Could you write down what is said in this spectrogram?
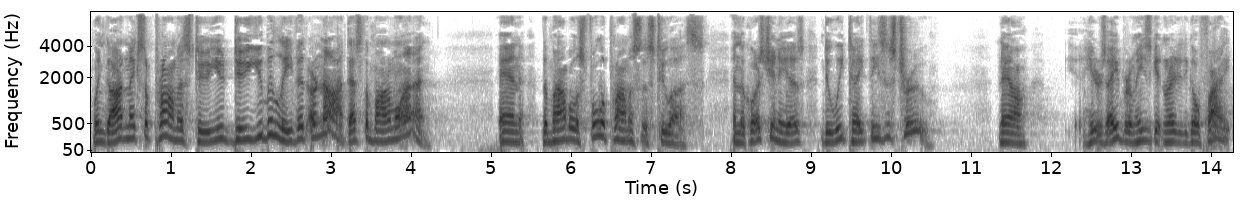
When God makes a promise to you, do you believe it or not? That's the bottom line. And the Bible is full of promises to us. And the question is, do we take these as true? Now, here's Abram. He's getting ready to go fight.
